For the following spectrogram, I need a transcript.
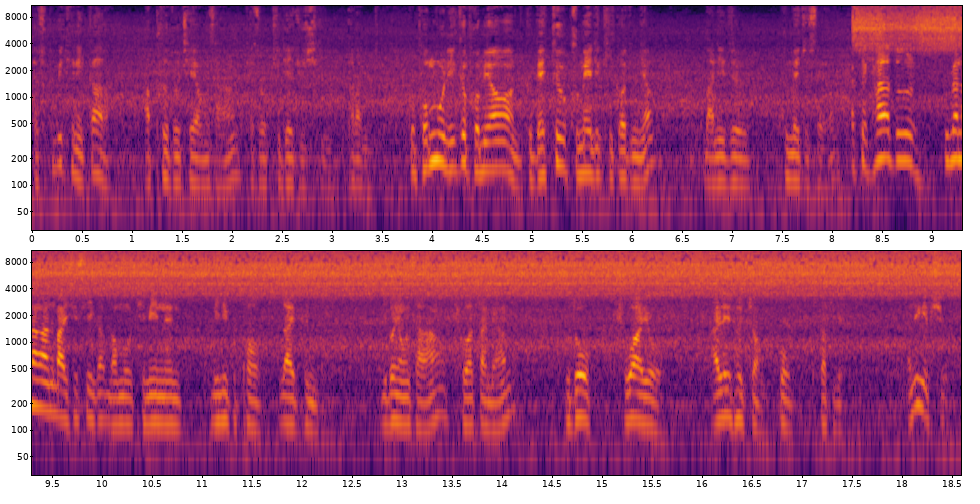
계속 꾸밀 테니까 앞으로도 제 영상 계속 기대해 주시기 바랍니다. 그 본문 링크 보면 그 매트 구매 링크 있거든요. 많이들 구매해 주세요. 이렇게 하나 둘 꾸며나가는 맛이 있으니까 너무 재미있는 미니쿠퍼 라이프입니다. 이번 영상 좋았다면 구독, 좋아요, 알림 설정 꼭 부탁드리겠습니다. 안녕히 계십시오.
